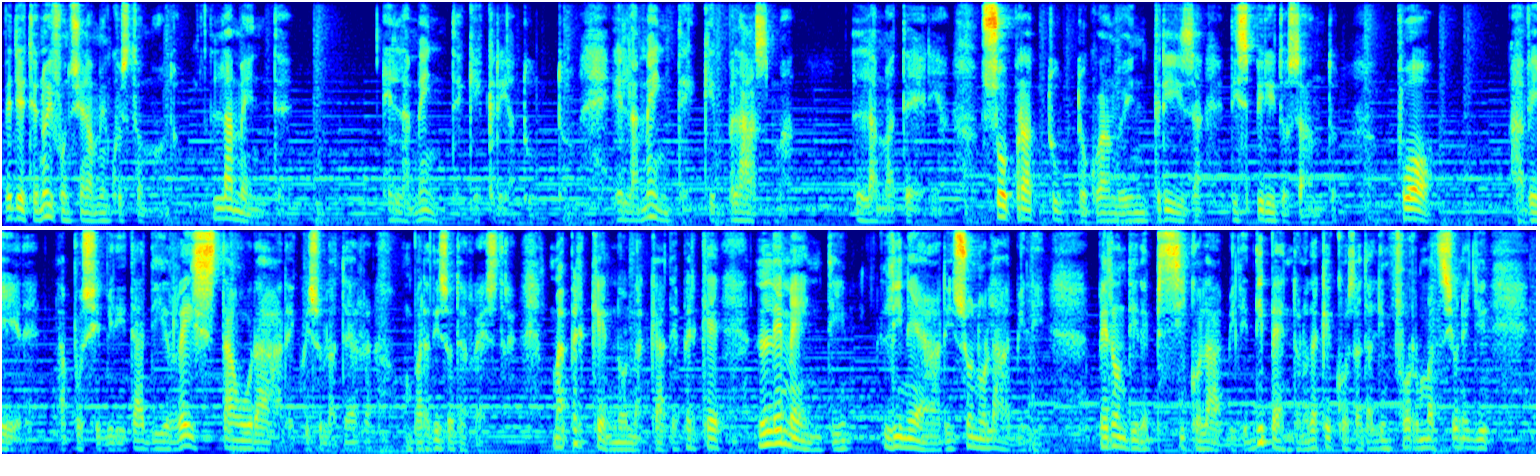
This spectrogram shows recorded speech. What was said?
Vedete, noi funzioniamo in questo modo. La mente è la mente che crea tutto, è la mente che plasma la materia, soprattutto quando è intrisa di Spirito Santo, può avere la possibilità di restaurare qui sulla terra un paradiso terrestre. Ma perché non accade? Perché le menti lineari sono labili, per non dire psicolabili, dipendono da che cosa? Dall'informazione di,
